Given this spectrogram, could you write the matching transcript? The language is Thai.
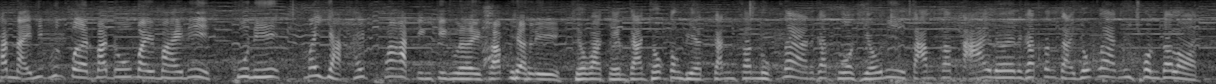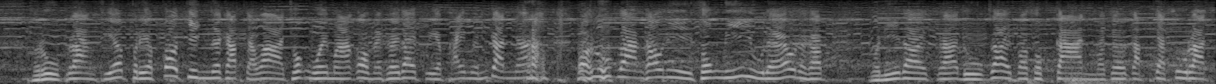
ท่านไหนที่เพิ่งเปิดมาดูใหม่ ๆ นี่ คู่นี้ไม่อยากให้พลาดจริง ๆ เลยครับพี่อาลีเชื่อว่าเกมการชกต้องเบียดกันสนุกแน่นะครับ ตัวเขียวนี่ตามสไตล์เลยนะครับ ตั้งแต่ยกแรกนี่ชนตลอด รูปร่างเสียเปรียบก็จริงนะครับ แต่ว่าชกมวยมาก็ไม่เคยได้เปรียบใครเหมือนกันนะเพราะรูปร่างเขานี่ทรงนี้อยู่แล้วนะครับ วันนี้ได้กระดูกได้ประสบการณ์มาเจอกับจัตุรัส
